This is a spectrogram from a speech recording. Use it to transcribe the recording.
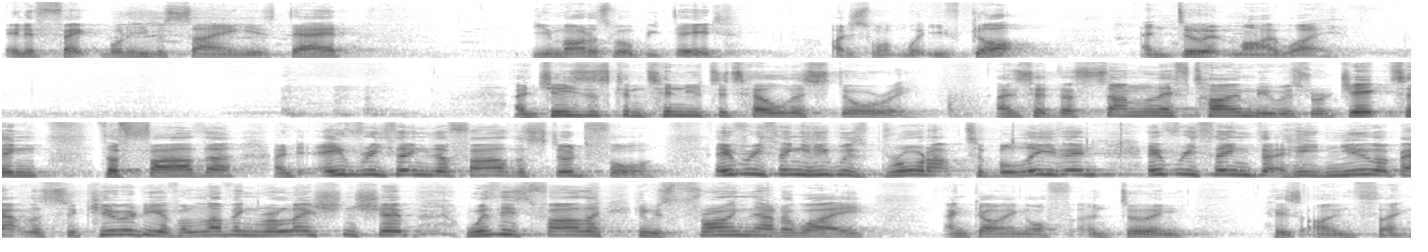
In effect, what he was saying is, Dad, you might as well be dead. I just want what you've got and do it my way. And Jesus continued to tell this story and said the son left home, he was rejecting the father and everything the father stood for, everything he was brought up to believe in, everything that he knew about the security of a loving relationship with his father, he was throwing that away and going off and doing his own thing.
